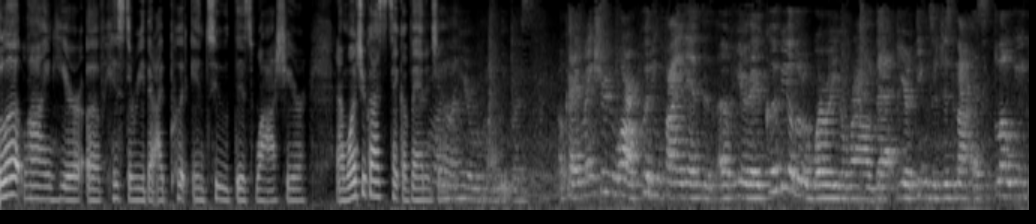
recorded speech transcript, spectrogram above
bloodline here of history that I put into this wash here. And I want you guys to take advantage of it. here with my Libras. Okay, make sure you are putting finances up here. There could be a little worry around that here. Things are just not as flowy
